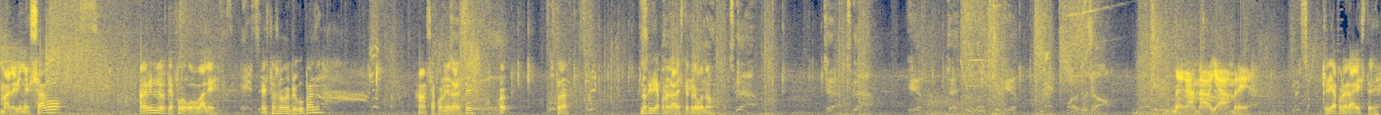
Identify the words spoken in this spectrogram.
Vale, viene Sabo. Ahora vienen los de fuego, vale. Estos no me preocupan. Vamos a poner a este. Oh, ¡Ostras! No quería poner a este, pero bueno. Venga, anda, ya, hombre. Quería poner a este.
